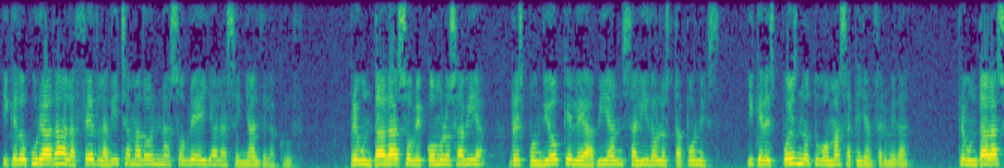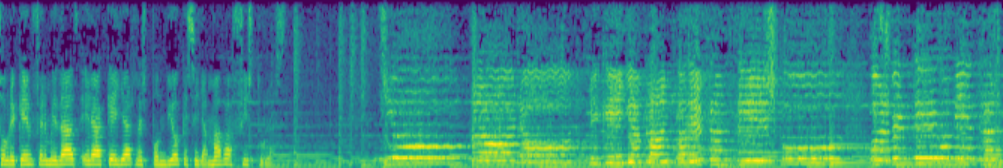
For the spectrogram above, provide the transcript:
y quedó curada al hacer la dicha Madonna sobre ella la señal de la cruz. Preguntada sobre cómo lo sabía, respondió que le habían salido los tapones y que después no tuvo más aquella enfermedad. Preguntada sobre qué enfermedad era aquella, respondió que se llamaba fístulas. Pequeña planta de mientras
